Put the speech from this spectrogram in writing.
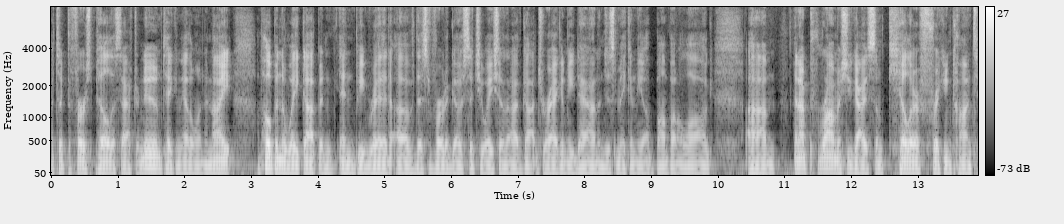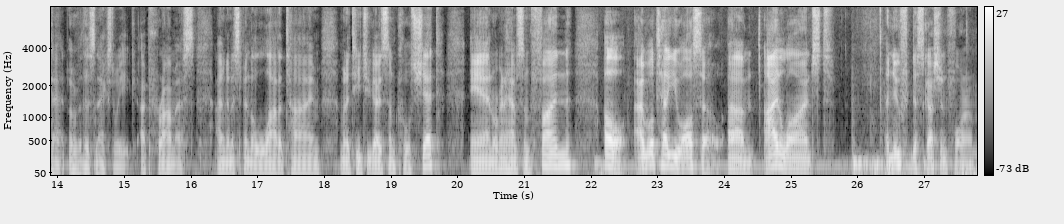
I took the first pill this afternoon, taking the other one tonight. I'm hoping to wake up and, and be rid of this vertigo situation that I've got dragging me down and just making me a bump on a log. Um, and I promise you guys some killer freaking content over this next week. I promise. I'm going to spend a lot of time. I'm going to teach you guys some cool shit and we're going to have some fun. Oh, I will tell you also, um, I launched a new discussion forum,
